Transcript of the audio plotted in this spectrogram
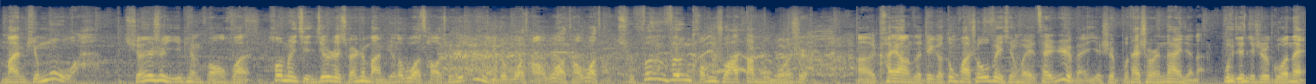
满屏幕啊。全是一片狂欢，后面紧接着全是满屏的卧槽，全是日语的卧槽，卧槽，卧槽，去纷纷狂刷弹幕模式。啊，看样子这个动画收费行为在日本也是不太受人待见的，不仅仅是国内。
